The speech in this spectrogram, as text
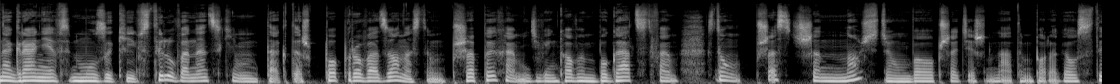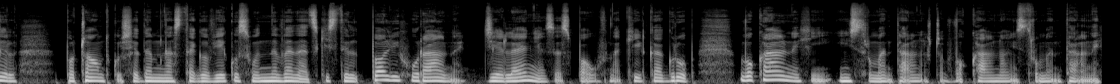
Nagranie muzyki w stylu weneckim, tak też poprowadzone z tym przepychem i dźwiękowym bogactwem, z tą przestrzennością, bo przecież na tym polegał styl początku XVII wieku, słynny wenecki styl polichuralny, dzielenie zespołów na kilka grup wokalnych i instrumentalnych, czy wokalno-instrumentalnych.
